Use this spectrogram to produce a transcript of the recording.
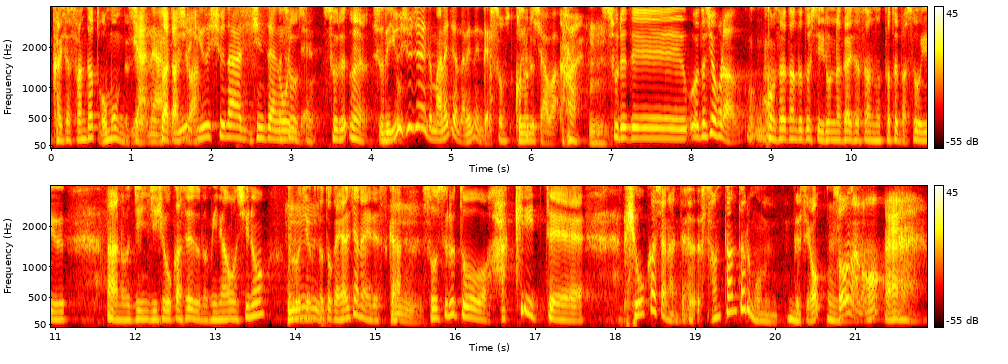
会社さんだと思うんですよ、ね、私は。優秀な人材が多いんで。そうそう。それ,、うん、それで優秀じゃないとマネージャーになれないんだよ。そう。この2社は。はい、うん、それで私はほらコンサルタントとしていろんな会社さんの例えばそういうあの人事評価制度の見直しのプロジェクトとかやるじゃないですか、そうするとはっきり言って評価者なんて惨憺たるもんですよ。そうなの、ええ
